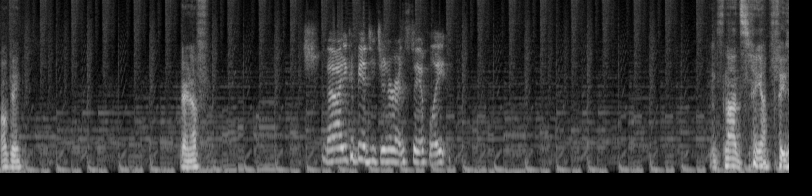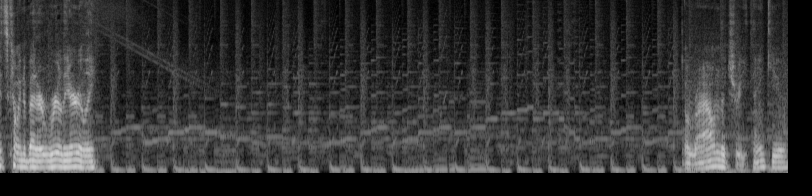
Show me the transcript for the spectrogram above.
Okay. Fair enough. nah, you could be a degenerate and stay up late. It's not staying up late. It's going to bed really early. Around the tree. Thank you.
